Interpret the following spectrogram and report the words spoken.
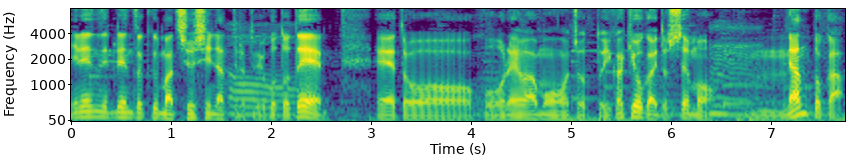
2年連続、まあ、中止になってるということで、えー、とこれはもうちょっとイカ協会としても、うんうん。なんとか、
